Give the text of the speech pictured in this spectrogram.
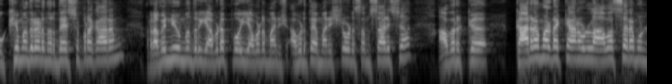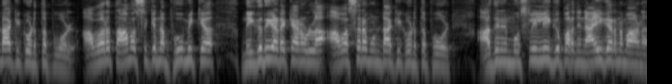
മുഖ്യമന്ത്രിയുടെ നിർദ്ദേശപ്രകാരം റവന്യൂ മന്ത്രി അവിടെ പോയി അവിടെ മനുഷ്യ അവിടുത്തെ മനുഷ്യരോട് സംസാരിച്ച് അവർക്ക് കരമടയ്ക്കാനുള്ള അവസരം ഉണ്ടാക്കി കൊടുത്തപ്പോൾ അവർ താമസിക്കുന്ന ഭൂമിക്ക് നികുതി അടയ്ക്കാനുള്ള അവസരം ഉണ്ടാക്കി കൊടുത്തപ്പോൾ അതിന് മുസ്ലിം ലീഗ് പറഞ്ഞ ന്യായീകരണമാണ്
